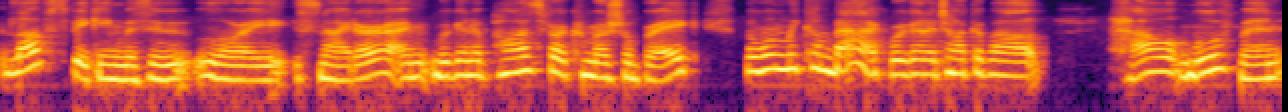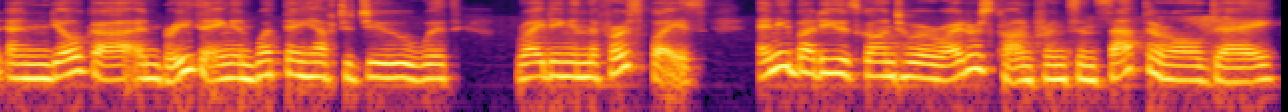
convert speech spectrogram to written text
love speaking with you, Lori Snyder. I'm, we're going to pause for a commercial break, but when we come back, we're going to talk about how movement and yoga and breathing and what they have to do with writing in the first place. Anybody who's gone to a writer's conference and sat there all day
